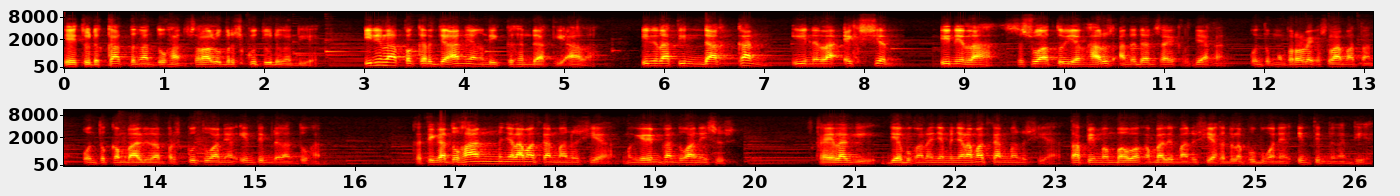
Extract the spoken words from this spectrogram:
Yaitu dekat dengan Tuhan, selalu bersekutu dengan dia. Inilah pekerjaan yang dikehendaki Allah. Inilah tindakan, inilah action, inilah sesuatu yang harus Anda dan saya kerjakan untuk memperoleh keselamatan, untuk kembali dalam persekutuan yang intim dengan Tuhan. Ketika Tuhan menyelamatkan manusia, mengirimkan Tuhan Yesus, sekali lagi, dia bukan hanya menyelamatkan manusia, tapi membawa kembali manusia ke dalam hubungan yang intim dengan dia.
